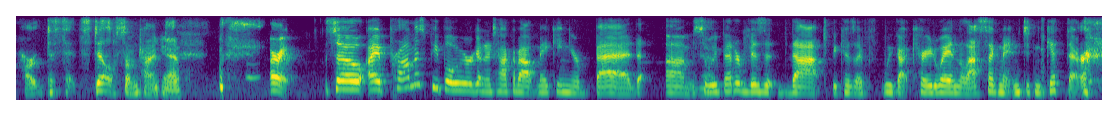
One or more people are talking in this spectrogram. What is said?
hard to sit still sometimes. yeah. All right. So I promised people we were going to talk about making your bed. Um, so Yeah. we better visit that because I we got carried away in the last segment and didn't get there.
